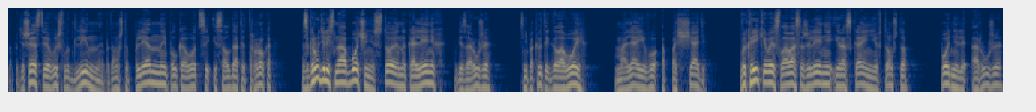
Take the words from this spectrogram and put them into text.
Но путешествие вышло длинное, потому что пленные полководцы и солдаты Трока сгрудились на обочине, стоя на коленях, без оружия, с непокрытой головой, моля его о пощаде, выкрикивая слова сожаления и раскаяния в том, что подняли оружие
